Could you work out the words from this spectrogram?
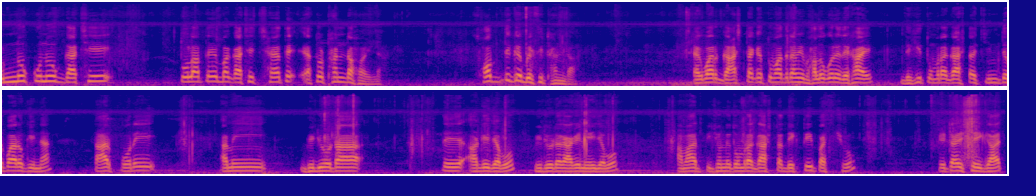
অন্য কোনো গাছে তোলাতে বা গাছের ছায়াতে এত ঠান্ডা হয় না। সব থেকে বেশি ঠান্ডা। একবার গাছটাকে তোমাদের আমি ভালো করে দেখাই, দেখি তোমরা গাছটা চিনতে পারো কি না। তারপরে আমি ভিডিওটাতে আগে যাব, ভিডিওটাকে আগে নিয়ে যাব। আমার পিছনে তোমরা গাছটা দেখতেই পাচ্ছ, এটাই সেই গাছ।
